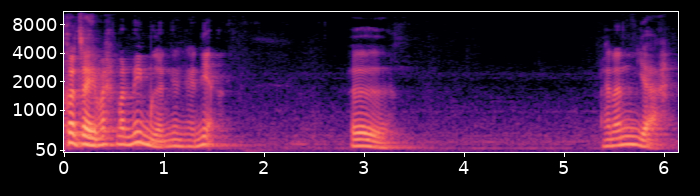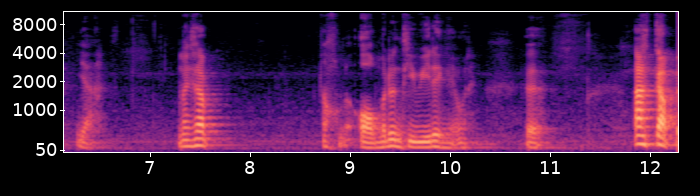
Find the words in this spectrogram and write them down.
เข้าใจไหมมันไม่เหมือนกันไงเนี่ย เออ เพราะนั้นอย่าอย่านะครับออกมาเรื่องทีวีได้ไงวะเอออะกลับไป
